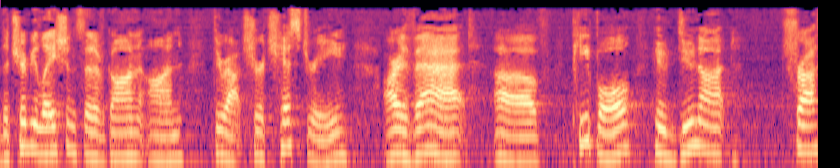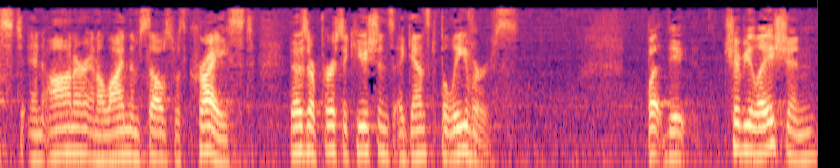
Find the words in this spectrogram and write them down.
The tribulations that have gone on throughout church history are that of people who do not trust and honor and align themselves with Christ those are persecutions against believers. But the tribulation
